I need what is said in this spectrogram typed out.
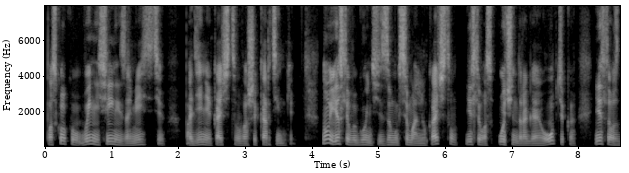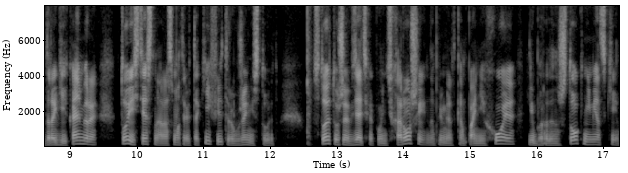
поскольку вы не сильно заметите падение качества вашей картинки. Но если вы гонитесь за максимальным качеством, если у вас очень дорогая оптика, если у вас дорогие камеры, то, естественно, рассматривать такие фильтры уже не стоит. Стоит уже взять какой-нибудь хороший, например, от компании Hoya, либо Rodenstock немецкий,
